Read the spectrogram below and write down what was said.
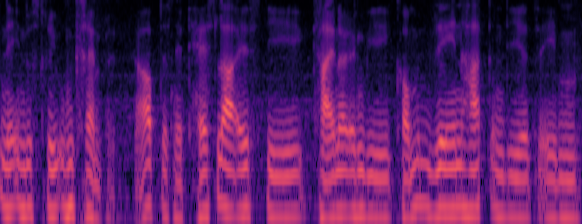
eine Industrie umkrempeln. Ja, ob das eine Tesla ist, die keiner irgendwie kommen sehen hat und die jetzt eben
